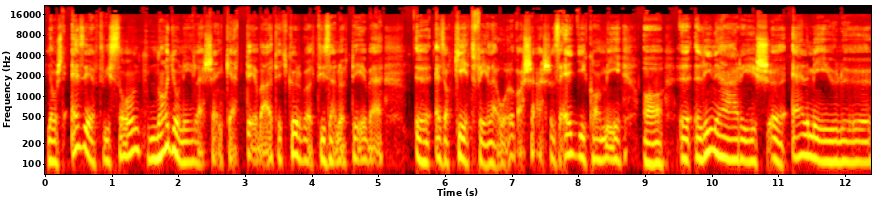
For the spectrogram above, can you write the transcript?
Na most ezért viszont nagyon élesen ketté vált egy kb. 15 éve ez a kétféle olvasás. Az egyik, ami a lineáris, elmélyülő,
